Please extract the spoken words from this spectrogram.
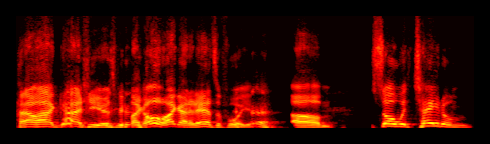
how I got here. It's like, oh, I got an answer for you. Um, so with Tatum,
